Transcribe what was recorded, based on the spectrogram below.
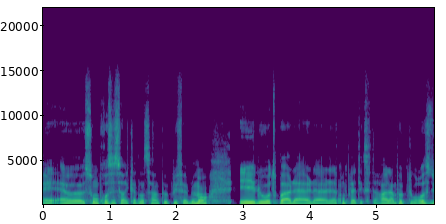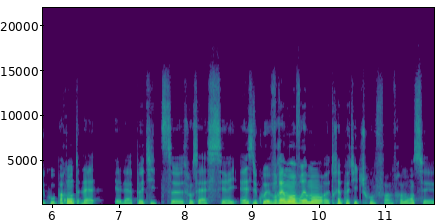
et son processeur est cadencé un peu plus faiblement. Et l'autre, bah, la, complète, etc., elle est un peu plus grosse du coup. Contre, la, petite, euh, je trouve que c'est la série S, du coup, est vraiment, vraiment euh, très petite, je trouve. Enfin, vraiment, c'est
